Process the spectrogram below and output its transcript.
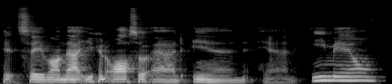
Hit save on that. You can also add in an email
